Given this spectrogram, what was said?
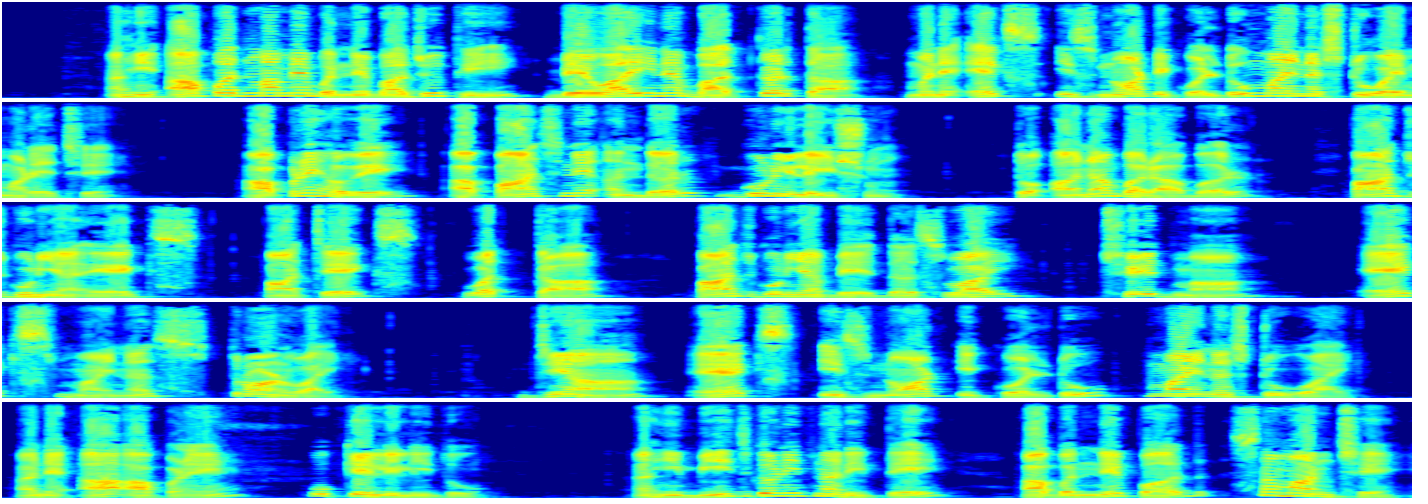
અહીં આ પદમાં મેં બંને બાજુથી બે વાયને બાદ કરતા મને x is not equal to minus two y મળે છે. આપણે હવે આ પાંચને અંદર ગુણી લઈશું. તો આના બરાબર પાંચ ગુણ્યા એક્સ પાંચ એક્સ વત્તા પાંચ ગુણ્યા બે દસ વાય છેદમાં એક્સ માઇનસ ત્રણ વાય. જ્યાં x is not equal to minus two y. અને આ આપણે ઉકેલી લીધું. અહીં બીજગણિતના રીતે આ બંને પદ સમાન છે.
